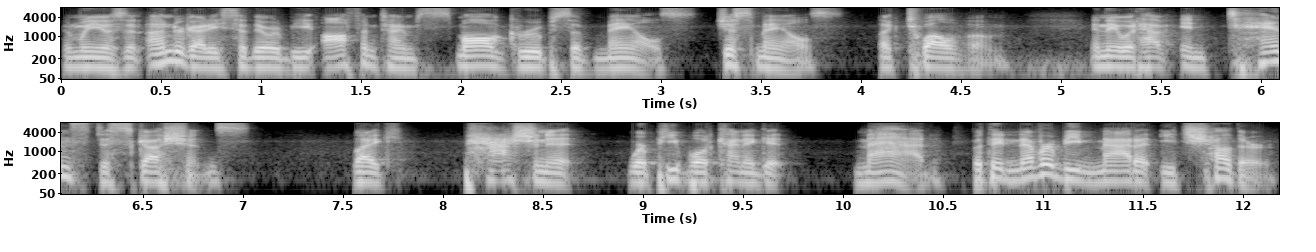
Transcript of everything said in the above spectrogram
And when he was an undergrad, he said there would be oftentimes small groups of males, just males, like 12 of them. And they would have intense discussions, like passionate, where people would kind of get mad, but they'd never be mad at each other,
